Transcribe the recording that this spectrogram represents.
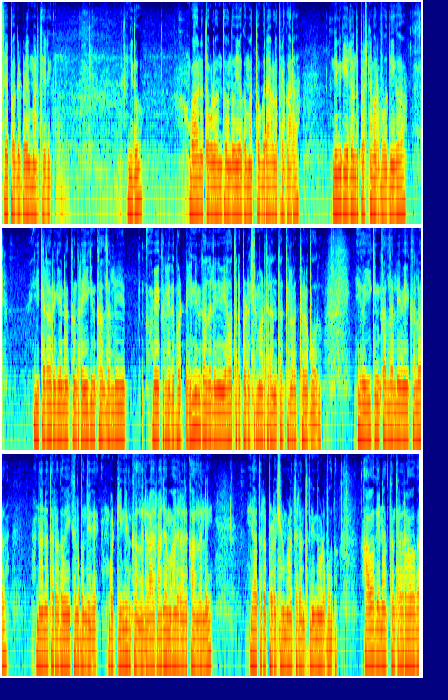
ಸೇಫಾಗಿ ಡ್ರೈವ್ ಮಾಡ್ತೀರಿ. ಇದು ವಾಹನ ತಗೊಳ್ಳುವಂಥ ಒಂದು ಯೋಗ ಮತ್ತು ಗ್ರಹಗಳ ಪ್ರಕಾರ ನಿಮಗೆ ಇಲ್ಲೊಂದು ಪ್ರಶ್ನೆ ಬರ್ಬೋದು. ಈಗ ಈ ಕೆಲವರಿಗೆ ಏನಾಗ್ತಂದ್ರೆ ಈಗಿನ ಕಾಲದಲ್ಲಿ ವೆಹಿಕಲ್ ಇದೆ ಬಟ್ ಹಿಂದಿನ ಕಾಲದಲ್ಲಿ ನೀವು ಯಾವ ಥರ ಪ್ರೊಡಕ್ಷನ್ ಮಾಡ್ತೀರ ಅಂತ ಕೆಲವರು ಕೇಳ್ಬೋದು. ಈಗ ಈಗಿನ ಕಾಲದಲ್ಲಿ ವೆಹಿಕಲ್ ನಾನಾ ಥರದ ವೆಹಿಕಲ್ ಬಂದಿದೆ ಬಟ್ ಹಿಂದಿನ ಕಾಲದಲ್ಲಿ ರಾಜ ಮಹಾರಾಜರ ಕಾಲದಲ್ಲಿ ಯಾವ ಥರ ಪ್ರೊಡಕ್ಷನ್ ಮಾಡ್ತೀರ ಅಂತ ನೀವು ನೋಡ್ಬೋದು. ಆವಾಗ ಏನಾಗ್ತಂತ ಹೇಳಿದ್ರೆ ಆವಾಗ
